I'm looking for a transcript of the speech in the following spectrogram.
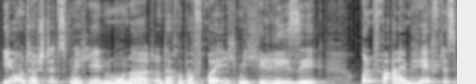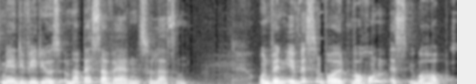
Ihr unterstützt mich jeden Monat und darüber freue ich mich riesig und vor allem hilft es mir, die Videos immer besser werden zu lassen. Und wenn ihr wissen wollt, warum es überhaupt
